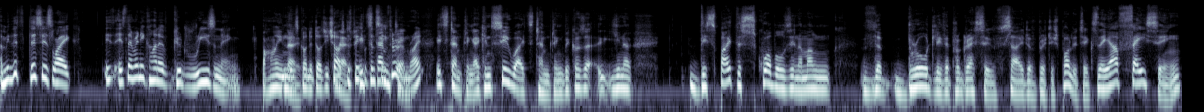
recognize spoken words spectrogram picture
I mean, this this is like, is, is there any kind of good reasoning behind no, these kind of dodgy charts because no, people can tempting. see through them, right? It's tempting. I can see why it's tempting because uh, you know despite the squabbles in among the broadly the progressive side of British politics, they are facing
